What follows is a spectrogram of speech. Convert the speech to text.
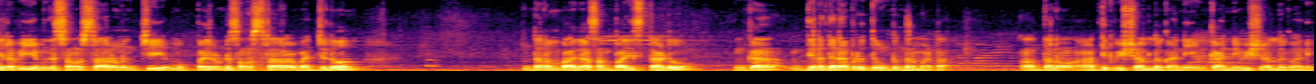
ఇరవై ఎనిమిది సంవత్సరాల నుంచి ముప్పై రెండు సంవత్సరాల మధ్యలో ధనం బాగా సంపాదిస్తాడు. ఇంకా దినదిన అభివృద్ధి ఉంటుందన్నమాట. ఆ ధనం ఆర్థిక విషయాల్లో కానీ ఇంకా అన్ని విషయాల్లో కానీ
